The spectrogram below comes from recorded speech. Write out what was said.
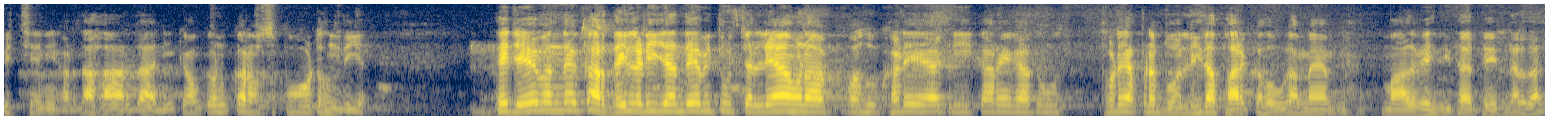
ਪਿੱਛੇ ਨਹੀਂ ਹਟਦਾ, ਹਾਰਦਾ ਨਹੀਂ, ਕਿਉਂਕਿ ਉਹਨੂੰ ਘਰੋਂ ਸਪੋਰਟ ਹੁੰਦੀ ਆ। ਤੇ ਜੇ ਬੰਦੇ ਘਰ ਦੇ ਹੀ ਲੜੀ ਜਾਂਦੇ ਆ ਵੀ ਤੂੰ ਚੱਲਿਆ ਹੁਣ ਆ ਪਸ਼ੂ ਖੜੇ ਆ ਕੀ ਕਰੇਗਾ ਤੂੰ? ਥੋੜੇ ਆਪਣੇ ਬੋਲੀ ਦਾ ਫ਼ਰਕ ਹੋਊਗਾ ਮੈਂ ਮਾਲਵੇ ਦੀ ਤਾਂ ਤੇ ਇੱਧਰ ਦਾ।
